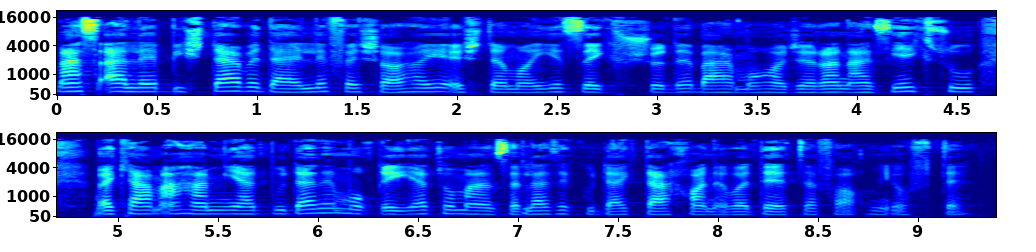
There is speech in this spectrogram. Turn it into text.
مسئله بیشتر به دلیل فشارهای اجتماعی ذکر شده بر مهاجران از یک سو و کم اهمیت بودن موقعیت و منزلت کودک در خانواده اتفاق میافته.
